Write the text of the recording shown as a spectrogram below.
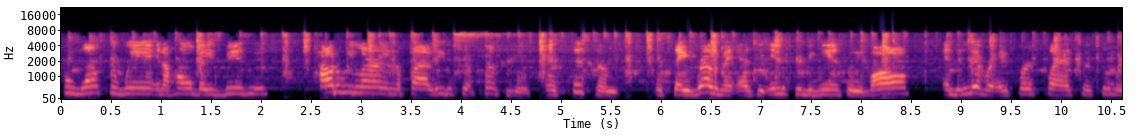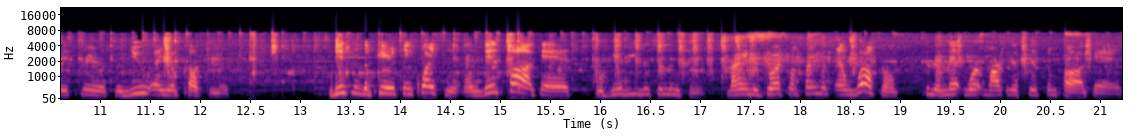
who wants to win in a home based business, how do we learn and apply leadership principles and systems to stay relevant as the industry begins to evolve and deliver a first class consumer experience for you and your customers? This is the piercing question, and this podcast will give you the solution. My name is Joyce Primus, and welcome to the Network Marketing System Podcast.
